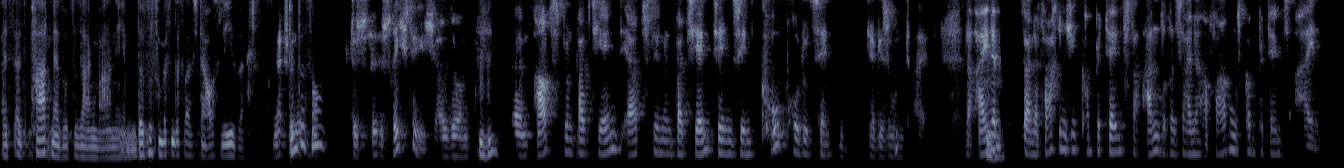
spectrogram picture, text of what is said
als, als Partner sozusagen wahrnehmen. Das ist so ein bisschen das, was ich daraus lese. Stimmt das so? Das ist richtig. Also mhm. ähm, Arzt und Patient, Ärztin und Patientin sind Co-Produzenten der Gesundheit. Der eine mhm. seine fachliche Kompetenz, der andere seine Erfahrungskompetenz ein.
